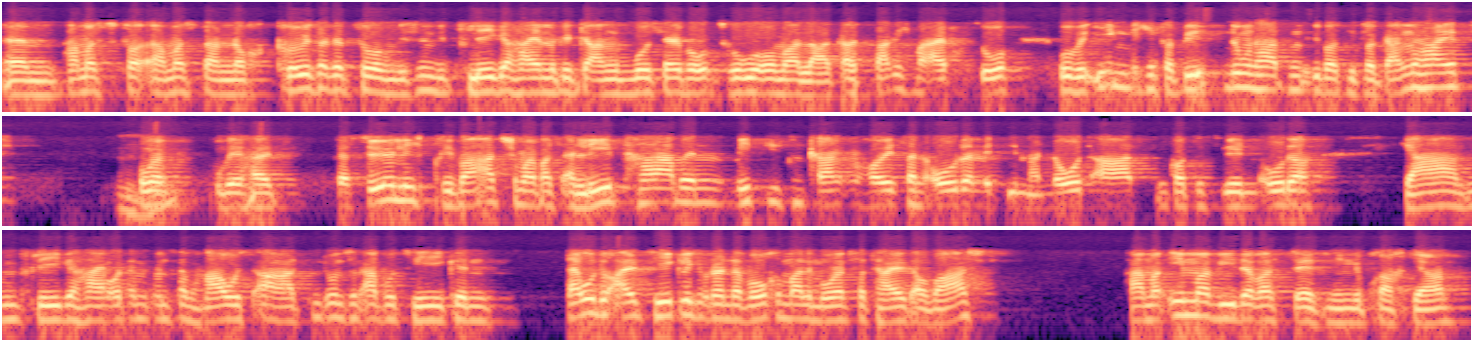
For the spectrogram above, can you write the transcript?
ähm, haben wir es haben wir's dann noch größer gezogen. Wir sind in die Pflegeheime gegangen, wo selber unsere Uroma lag. Also sage ich mal einfach so, wo wir irgendwelche Verbindungen hatten über die Vergangenheit, mhm. wo, wir, wo wir halt persönlich, privat schon mal was erlebt haben mit diesen Krankenhäusern oder mit dem Notarzt, um Gottes Willen, oder ja, mit dem Pflegeheim oder mit unserem Hausarzt, mit unseren Apotheken. Da, wo du alltäglich oder in der Woche mal im Monat verteilt auch warst, haben wir immer wieder was zu essen hingebracht, ja.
